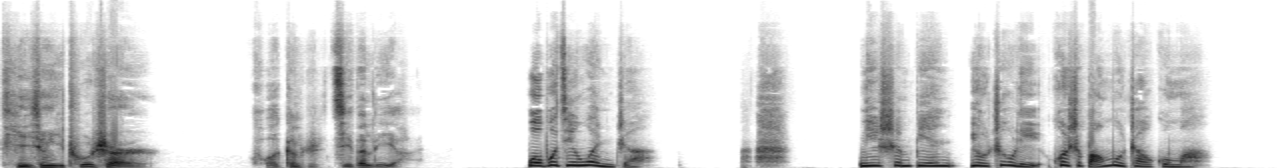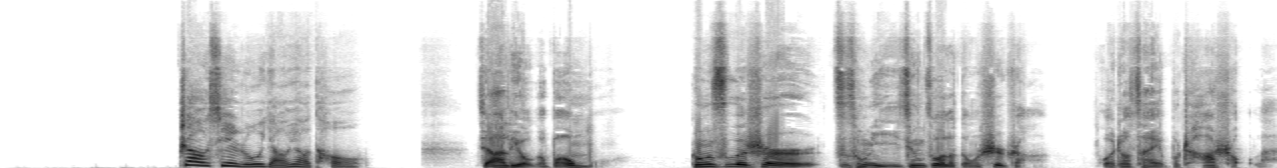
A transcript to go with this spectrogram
体型一出事儿，我更是急得厉害。我不禁问着：“您身边有助理或是保姆照顾吗？”赵信如摇摇头：“家里有个保姆。”公司的事儿，自从已经做了董事长，我就再也不插手了，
